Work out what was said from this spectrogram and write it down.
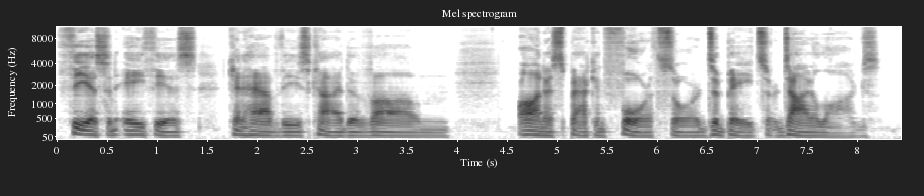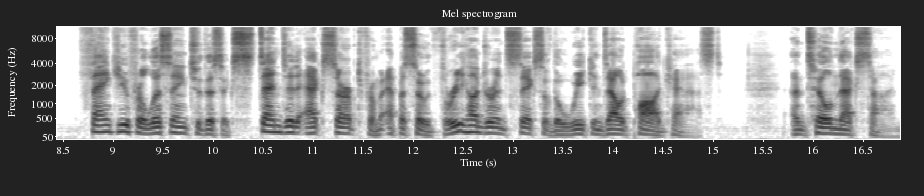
theists and atheists can have these kind of um, honest back and forths or debates or dialogues. Thank you for listening to this extended excerpt from episode 306 of the Week in Doubt podcast. Until next time.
